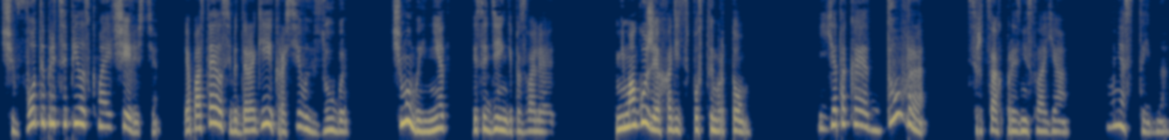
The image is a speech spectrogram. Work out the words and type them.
чего ты прицепилась к моей челюсти? Я поставила себе дорогие красивые зубы. Чему бы и нет, если деньги позволяют. Не могу же я ходить с пустым ртом. Я такая дура, в сердцах произнесла я. Мне стыдно.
